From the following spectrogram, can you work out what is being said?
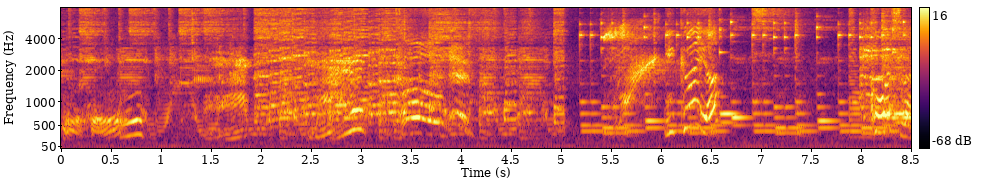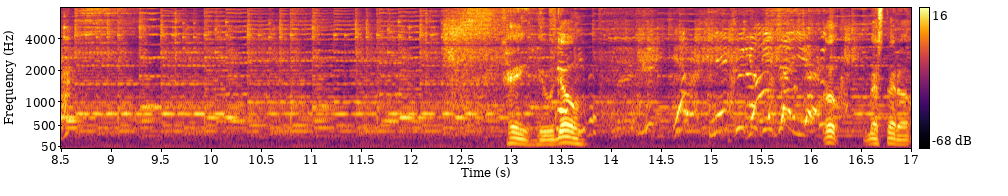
ほほ行くわよ壊すわ Hey, here we go. Oh, messed that up.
